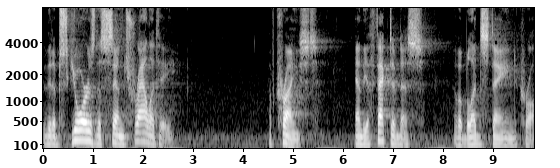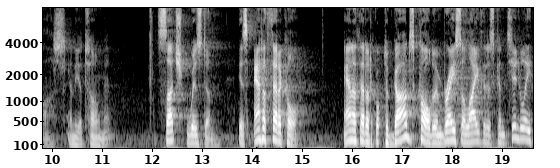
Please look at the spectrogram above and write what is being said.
that obscures the centrality of Christ and the effectiveness of a blood-stained cross and the atonement. Such wisdom is antithetical antithetical to God's call to embrace a life that is continually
